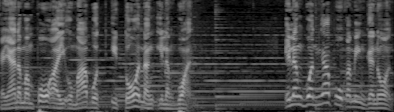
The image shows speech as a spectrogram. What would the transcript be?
Kaya naman po ay umabot ito ng ilang buwan. Ilang buwan nga po kaming ganon.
